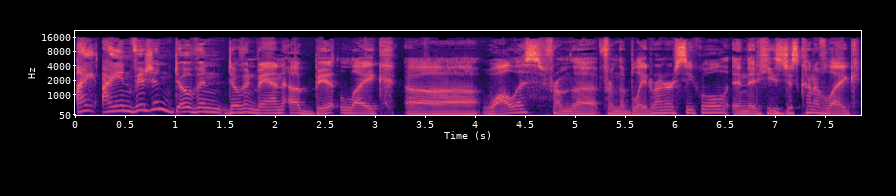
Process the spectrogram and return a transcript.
I I envision Dovin Dovin Baan a bit like uh, Wallace from the from the Blade Runner sequel, in that he's just kind of like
